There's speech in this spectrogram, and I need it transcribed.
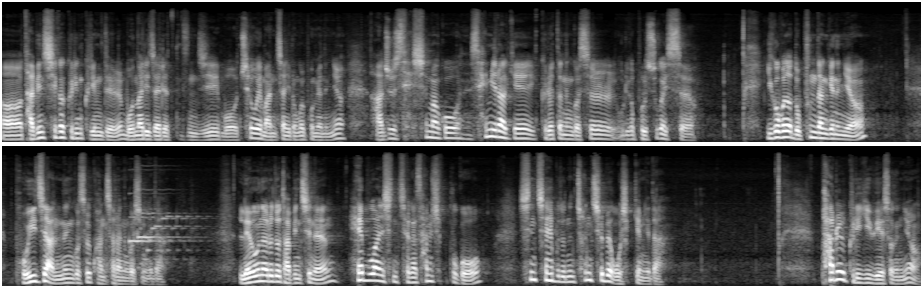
어, 다빈치가 그린 그림들 모나리자라든지 뭐 최후의 만찬 이런 걸 보면은요 아주 세심하고 세밀하게 그렸다는 것을 우리가 볼 수가 있어요. 이거보다 높은 단계는요 보이지 않는 것을 관찰하는 것입니다. 레오나르도 다빈치는 해부한 신체가 39고 신체 해부도는 1750개입니다. 팔을 그리기 위해서는요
